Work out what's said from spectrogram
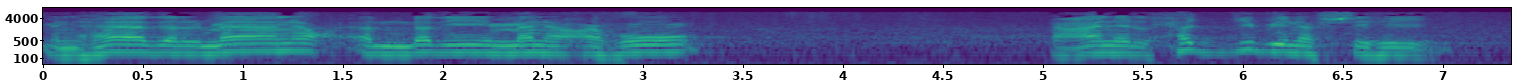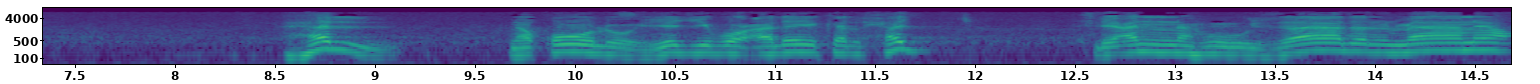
من هذا المانع الذي منعه عن الحج بنفسه. هل نقول يجب عليك الحج لأنه زال المانع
